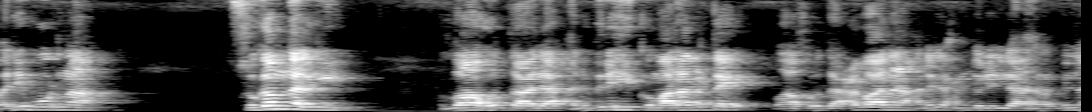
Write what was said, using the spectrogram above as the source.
പരിപൂർണ സുഖം നൽകി അള്ളാഹു താല അനുഗ്രഹിക്കുമാറാകട്ടെ. വാഹു അഹ്വാന അലഹമുല്ലാ അൽഹംദുലില്ലാഹി റബ്ബിൽ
